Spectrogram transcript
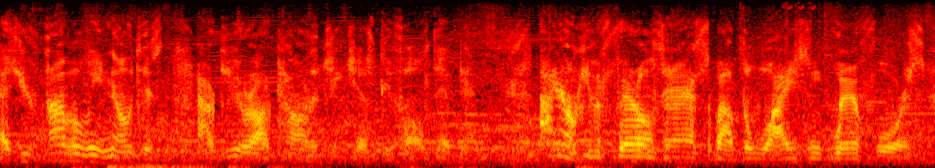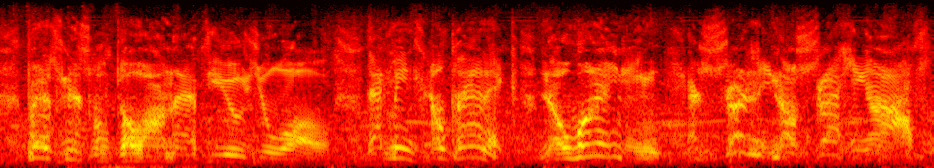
As you've probably noticed, our dear arcology just defaulted. I don't give a feral's ass about the whys and wherefores. Business will go on as usual. That means no panic, no whining, and certainly no slacking off.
